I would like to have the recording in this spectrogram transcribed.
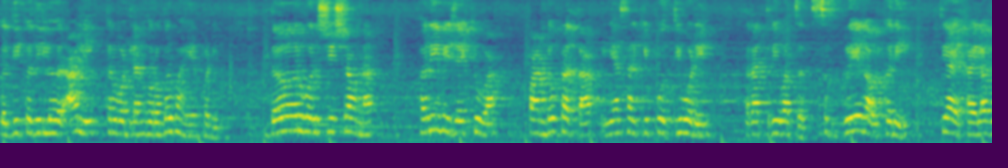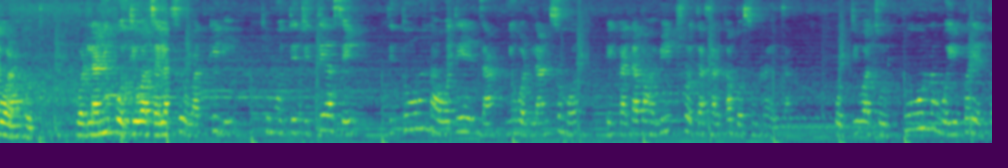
कधी कधी लहर आली तर वडिलांबरोबर बाहेर पडेल. दरवर्षी श्रावणात हरिविजय किंवा पांडव प्रताप यासारखी पोती वडील रात्री वाचत सगळे गावकरी ती ऐकायला गोळा होत. वडिलांनी पोती वाचायला सुरुवात केली की मोती जिथे असेल तिथून धावत यायचा आणि वडिलांसमोर एखाद्या भाविक श्रोत्यासारखा बसून राहायचा. पोती वाचून पूर्ण होईपर्यंत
